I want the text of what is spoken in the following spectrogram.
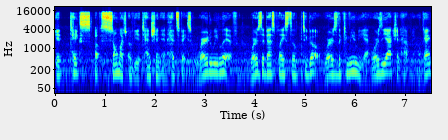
It takes up so much of the attention and headspace. Where do we live? Where's the best place to, to go? Where's the community at? Where's the action happening? Okay.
